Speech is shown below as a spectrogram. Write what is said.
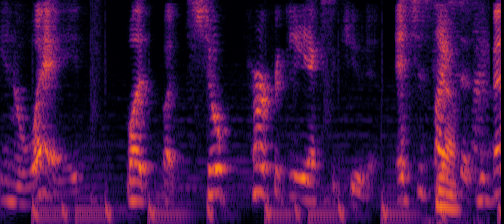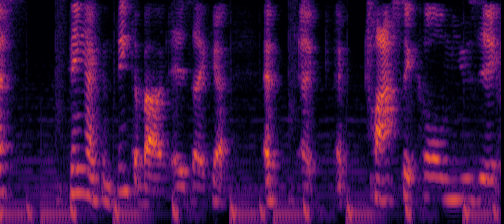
in a way, but but so perfectly executed. It's just like Yeah. the, the best thing I can think about is like a a, a, a classical music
